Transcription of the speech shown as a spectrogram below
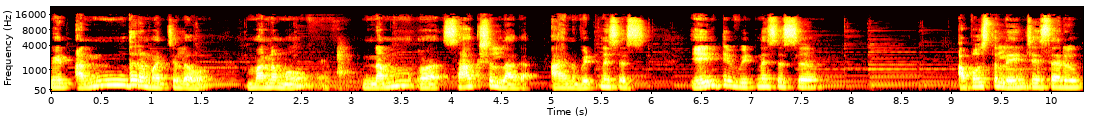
వీటందరి మధ్యలో మనము నమ్ సాక్షుల్లాగా ఆయన విట్నెసెస్ ఏంటి విట్నెసెస్ అపోస్తలు ఏం చేశారు?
